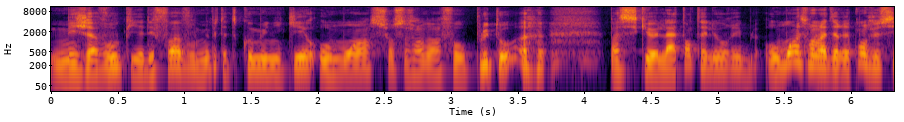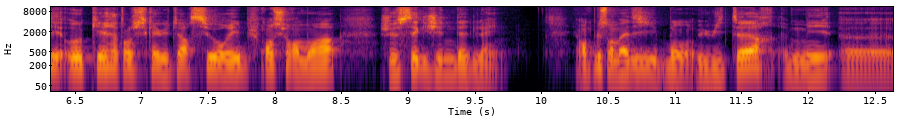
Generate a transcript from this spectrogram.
Mais j'avoue qu'il y a des fois, il vaut mieux peut-être communiquer au moins sur ce genre d'infos plus tôt, parce que l'attente, elle est horrible. Au moins, si on a des réponses, je sais, ok, j'attends jusqu'à 8 heures, c'est horrible, je prends sur moi, je sais que j'ai une deadline. Et en plus, on m'a dit, bon, 8 heures, mais euh,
